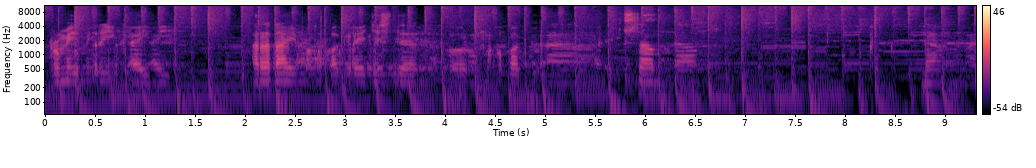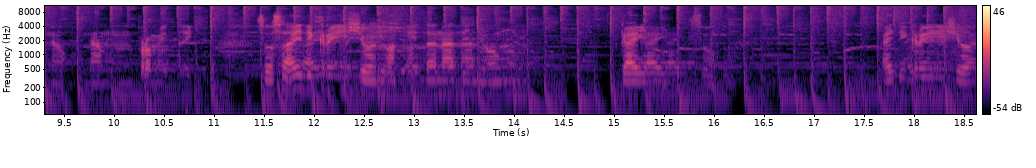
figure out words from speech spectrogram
Prometric ID para tayo makapag-register or makapag-exam ng ng ano ng Prometric. So sa ID creation, makita natin yung guide. So ID creation.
